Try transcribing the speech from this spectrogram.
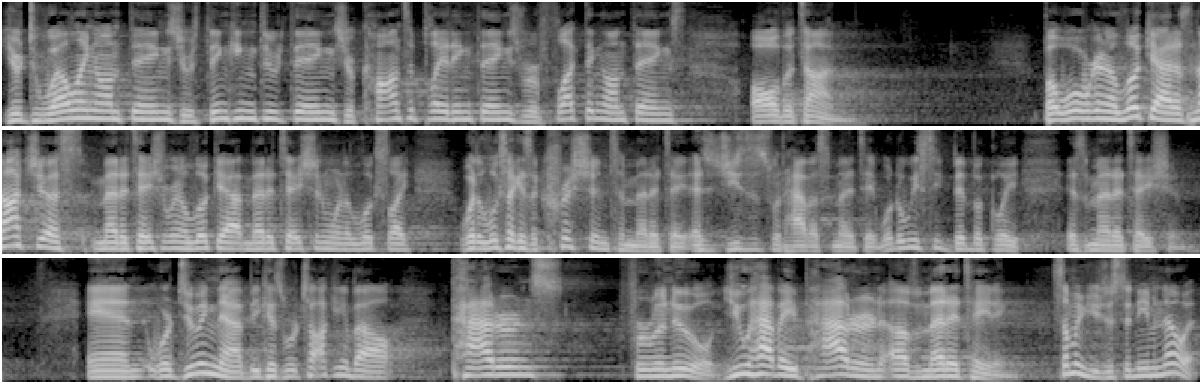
You're dwelling on things, you're thinking through things, you're contemplating things, reflecting on things all the time. But what we're going to look at is not just meditation. We're going to look at meditation when it looks like what it looks like as a Christian to meditate, as Jesus would have us meditate. What do we see biblically as meditation? And we're doing that because we're talking about patterns for renewal. You have a pattern of meditating. Some of you just didn't even know it.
